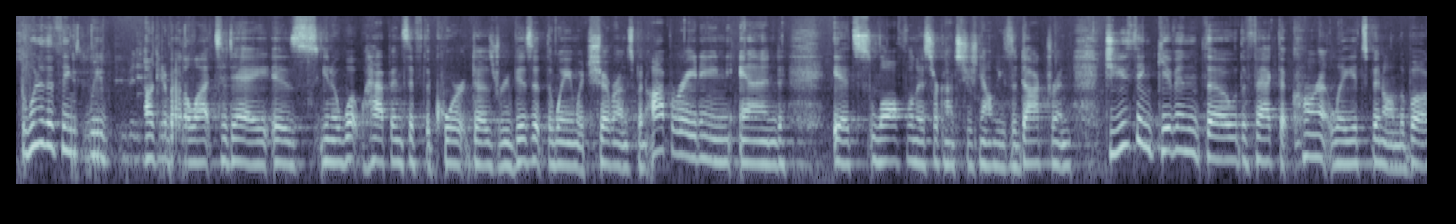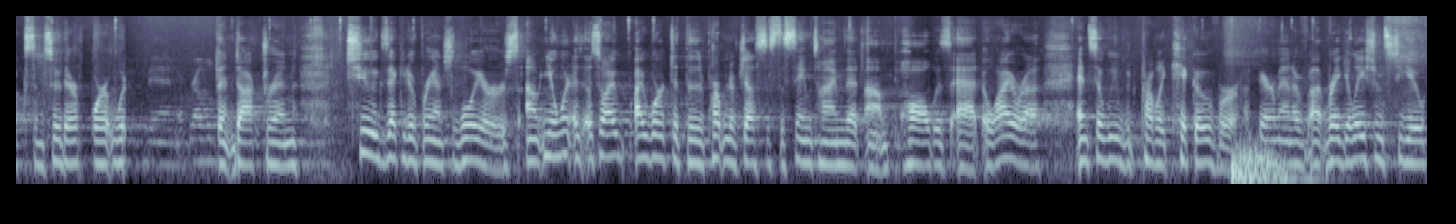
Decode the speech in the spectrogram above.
So one of the things we've been talking about a lot today is, you know, what happens if the court does revisit the way in which Chevron's been operating and its lawfulness or constitutionality as a doctrine. Do you think, given though the fact that currently it's been on the books and so therefore it would have been a relevant doctrine two executive branch lawyers. Um, you know, when, so I, I, worked at the Department of Justice the same time that um, Paul was at OIRA, and so we would probably kick over a fair amount of uh, regulations to you.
